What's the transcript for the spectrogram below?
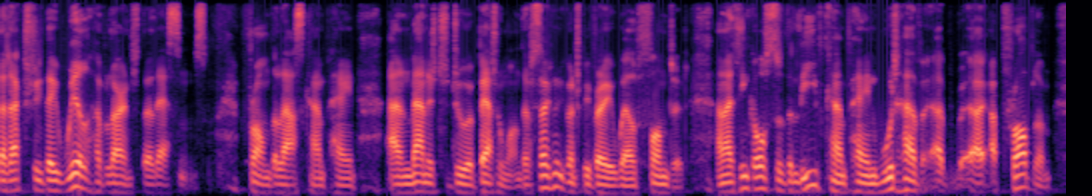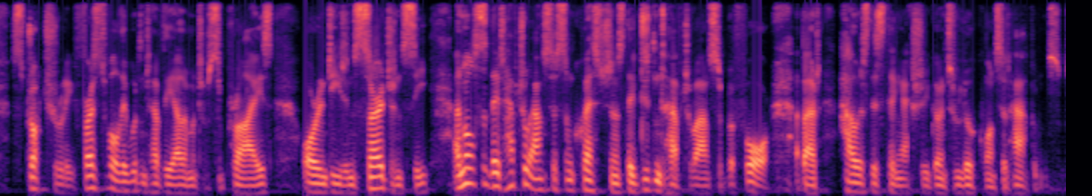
that actually they will have learned their lessons from the last campaign and managed to do a better one. They're certainly going to be very well funded. And I think also the Leave campaign would have a, a problem structurally. First of all, they wouldn't have the element of surprise or indeed insurgency. And also, they'd have to answer some questions they didn't have to answer before about how is this thing actually going to look once it happens.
